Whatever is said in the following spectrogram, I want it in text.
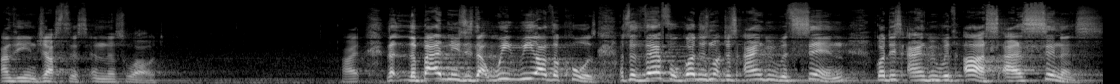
and the injustice in this world. Right? The, the bad news is that we, we are the cause. And so, therefore, God is not just angry with sin, God is angry with us as sinners.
